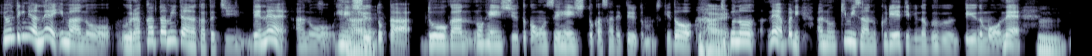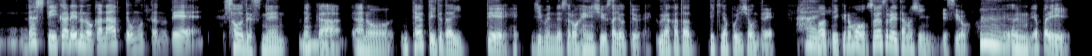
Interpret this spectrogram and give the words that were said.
基本的にはね、今、あの、裏方みたいな形でね、あの、編集とか、動画の編集とか、音声編集とかされてると思うんですけど、はい。自分のね、やっぱり、あの、キミさんのクリエイティブな部分っていうのもね、うん。出していかれるのかなって思ったので、そうですね。なんか、あの、頼っていただいて、へ自分でその編集作業という裏方的なポジションではい。関わっていくのも、それはそれで楽しいんですよ。うんうん、やっぱり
